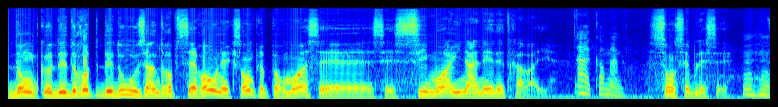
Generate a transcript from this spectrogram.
Donc euh, des drops de 12 à un drop serrant, un exemple pour moi c'est 6 mois, une année de travail Ah, quand même. sans se blesser. Mhm.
